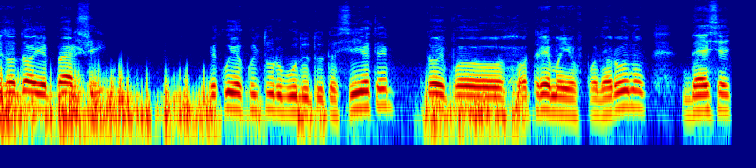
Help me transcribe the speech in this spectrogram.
Хто відгадає перший, яку я культуру буду тут сіяти, той отримає в подарунок 10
